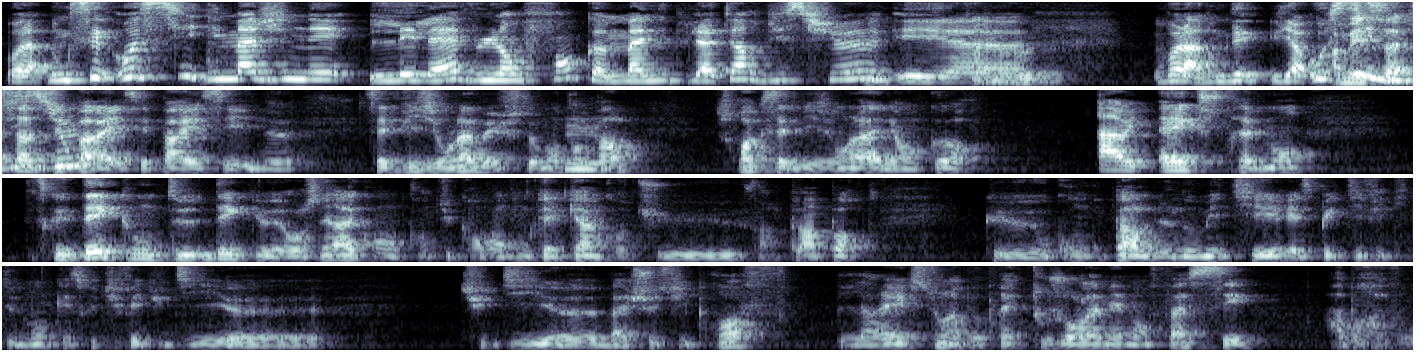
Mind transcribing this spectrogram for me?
Voilà, donc c'est aussi imaginer l'élève, l'enfant comme manipulateur vicieux Mm. et, euh, Ah, ouais. Voilà, donc il y a aussi Ah, mais une ça, ça, c'est pareil, c'est pareil, c'est une cette vision-là, ben justement, t'en Mm. parles. Je crois que cette vision-là, elle est encore Ah oui. extrêmement. Parce que dès qu'on te, dès que, en général, quand, quand tu quand rencontres quelqu'un, quand tu, enfin, peu importe, que qu'on parle de nos métiers respectifs et qu'il te demande qu'est-ce que tu fais, tu dis, euh, tu dis, euh, bah, je suis prof. La réaction est à peu près toujours la même en face, c'est ah bravo,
